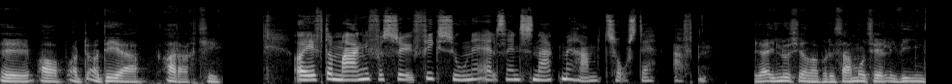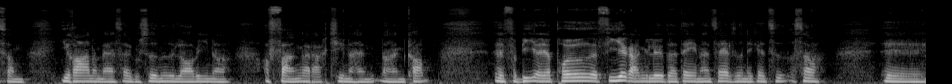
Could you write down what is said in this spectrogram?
Øh, og, og, og det er Araghchi. Og efter mange forsøg fik Sune altså en snak med ham torsdag aften. Jeg indlogerede mig på det samme hotel i Wien, som iranerne er, så jeg kunne sidde nede i lobbyen og, og fange Arakchi, når han, når han kom øh, forbi. Og jeg prøvede fire gange i løbet af dagen, han sagde altid, at han ikke havde tid, og så øh,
